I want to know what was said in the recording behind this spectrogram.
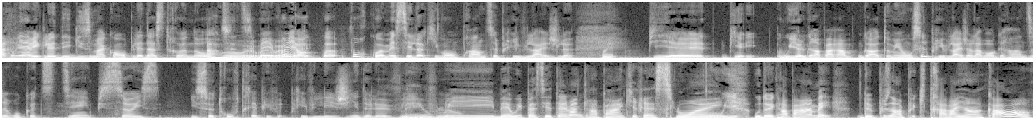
Elle revient avec le déguisement complet d'astronaute. Ah, tu ouais, dis, ben voyons, pourquoi? Mais c'est là qu'ils vont prendre ce privilège-là. Ouais. Puis, euh, puis, oui, il y a le grand-parent gâteau, mais ils ont aussi le privilège de l'avoir grandir au quotidien. Puis ça, ils, ils se trouvent très pri- privilégiés de le Ben vivre. oui, ben oui, parce qu'il y a tellement de grands-parents qui restent loin Oui. ou de grands-parents, ben, de plus en plus qui travaillent encore.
